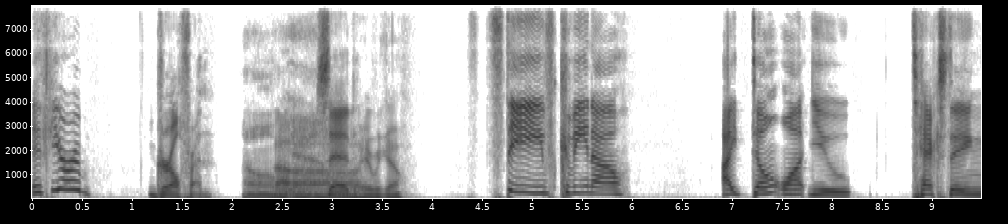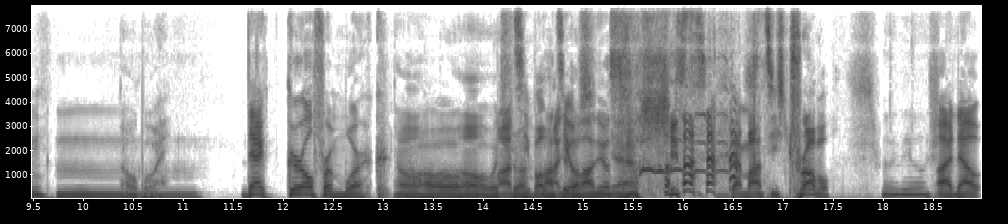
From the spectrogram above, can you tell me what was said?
If your girlfriend Oh, Uh-oh. said, here we go. Steve Covino, I don't want you texting oh boy. that girl from work. Oh, Oh, oh, which Monty one? Monty Bolaños. Bolaños? Yeah, She's, that Monty's trouble. All right, now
